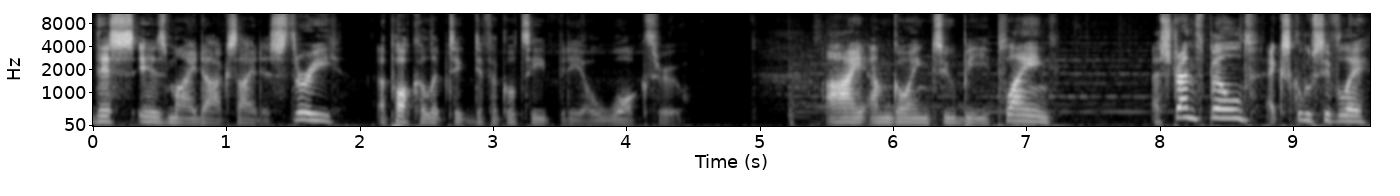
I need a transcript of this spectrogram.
This is my Darksiders 3 Apocalyptic Difficulty video walkthrough. I am going to be playing a strength build exclusively,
